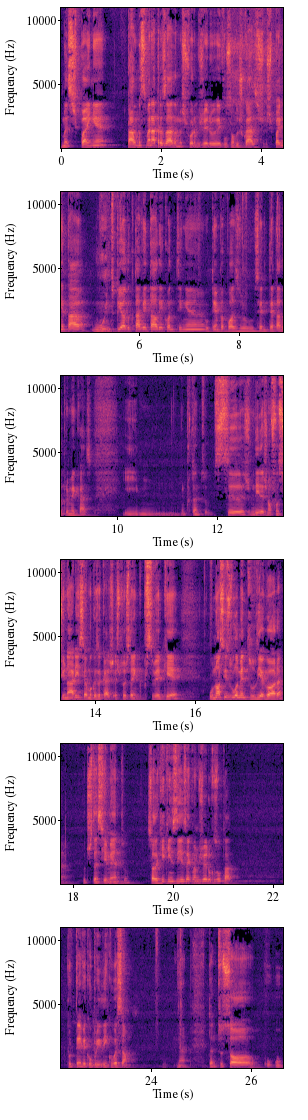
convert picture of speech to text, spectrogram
mas Espanha está uma semana atrasada. Mas se formos ver a evolução dos casos, Espanha está muito pior do que estava a Itália quando tinha o tempo após o, ser detectado o primeiro caso. E, hum, portanto, se as medidas não funcionarem, isso é uma coisa que as, as pessoas têm que perceber que é o nosso isolamento de agora, o distanciamento, só daqui a 15 dias é que vamos ver o resultado. Porque tem a ver com o período de incubação. Não é? Portanto, só o- o-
